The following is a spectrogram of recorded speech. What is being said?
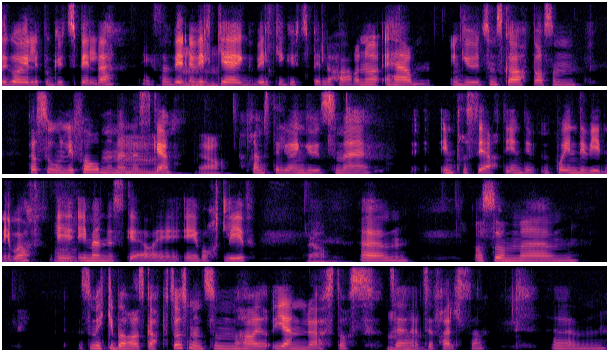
det går jo litt på gudsbildet. Hvil- Mhm. Hvilke, hvilke gudsbilder har en? Og her Gud som skaper, som personlig former mennesket, Mm, ja. fremstiller jo en Gud som er interessert i indi på individnivå i, Mm. i mennesket og i, i vårt liv. Ja. Um, og som um, som ikke bare har skapt oss, men som har gjenløst oss til, Mhm. til frelse. Um,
